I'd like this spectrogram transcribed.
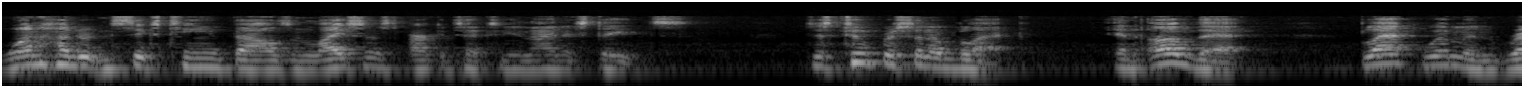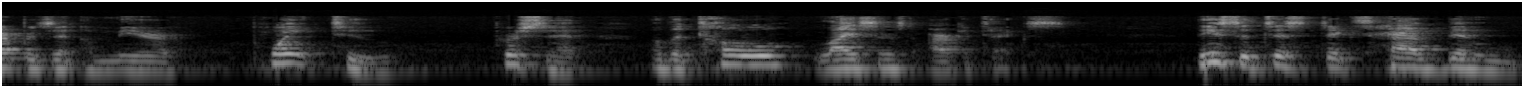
116,000 licensed architects in the United States, just 2% are black. And of that, black women represent a mere 0.2% of the total licensed architects. These statistics have been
